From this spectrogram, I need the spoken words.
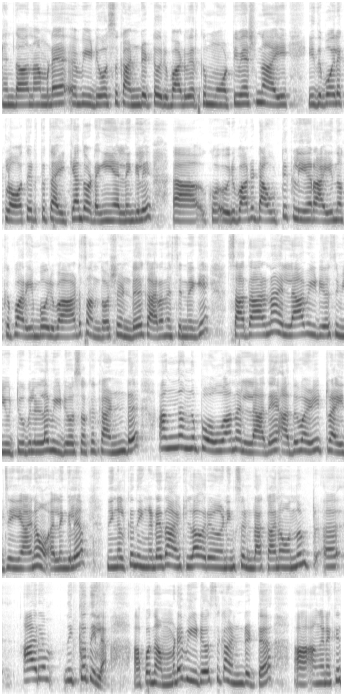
എന്താ നമ്മുടെ വീഡിയോസ് കണ്ടിട്ട് ഒരുപാട് പേർക്ക് മോട്ടിവേഷനായി ഇതുപോലെ ക്ലോത്ത് എടുത്ത് തയ്ക്കാൻ തുടങ്ങി. അല്ലെങ്കിൽ ഒരുപാട് ഡൗട്ട് ക്ലിയർ ആയി എന്നൊക്കെ പറയുമ്പോൾ ഒരുപാട് സന്തോഷമുണ്ട്. കാരണം എന്ന് വെച്ചിട്ടുണ്ടെങ്കിൽ സാധാരണ എല്ലാ വീഡിയോസും യൂട്യൂബിലുള്ള വീഡിയോസൊക്കെ കണ്ട് അങ്ങ് അങ്ങ് പോകുക എന്നല്ലാതെ അതുവഴി ട്രൈ ചെയ്യാനോ അല്ലെങ്കിൽ നിങ്ങൾക്ക് നിങ്ങളുടേതായിട്ടുള്ള ഒരു ഏണിങ്സ് ഉണ്ടാക്കാനോ ഒന്നും ആരും നിൽക്കത്തില്ല അപ്പോൾ നമ്മുടെ വീഡിയോസ് കണ്ടിട്ട് അങ്ങനെയൊക്കെ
